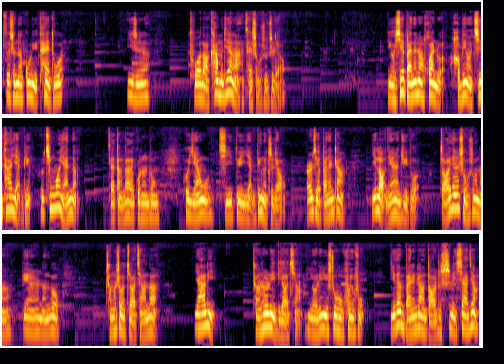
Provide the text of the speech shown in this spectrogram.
自身的顾虑太多，一直拖到看不见了才手术治疗。有些白内障患者合并有其他眼病，如青光眼等，在等待的过程中会延误其对眼病的治疗。而且白内障以老年人居多，早一点手术呢，病人能够承受较强的压力。承受力比较强，有利于术后恢复。一旦白内障导致视力下降，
